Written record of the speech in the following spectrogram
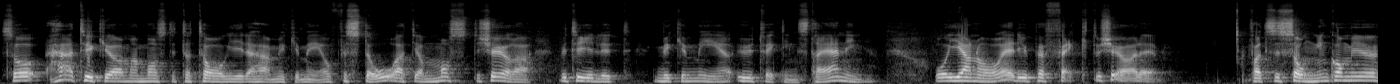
Så här tycker jag man måste ta tag i det här mycket mer och förstå att jag måste köra betydligt mycket mer utvecklingsträning. Och i januari är det ju perfekt att köra det. För att säsongen kommer ju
